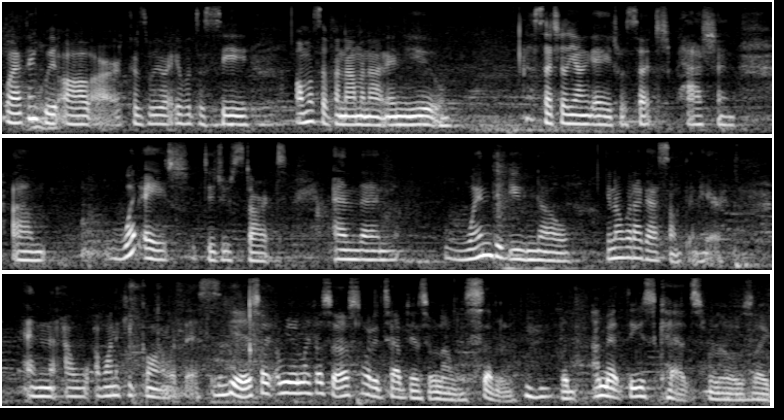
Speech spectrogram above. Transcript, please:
Well, I think we all are because we were able to see almost a phenomenon in you at such a young age with such passion. Um, what age did you start? And then when did you know, you know what, I got something here? And I, I want to keep going with this. Yeah, it's like I mean, like I said, I started tap dancing when I was 7 mm-hmm. but I met these cats when I was like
